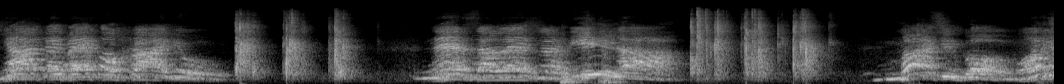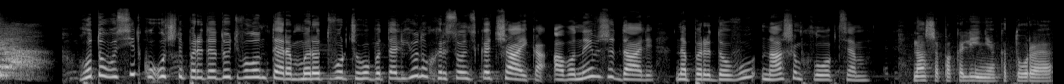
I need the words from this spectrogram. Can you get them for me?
я тебе кохаю, незалежна вільна, матінко моя. Готову сітку учні передадуть волонтерам миротворчого батальйону Херсонська чайка, а вони вже далі на передову нашим хлопцям. наше поколение, которое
